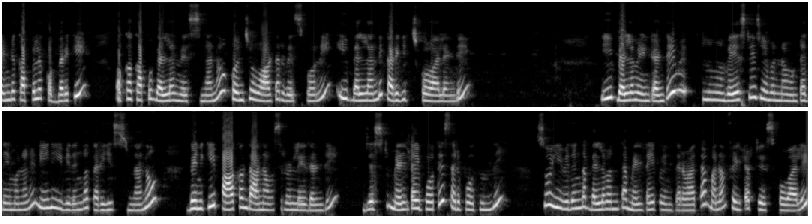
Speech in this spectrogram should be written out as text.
రెండు కప్పుల కొబ్బరికి ఒక కప్పు బెల్లం వేస్తున్నాను. కొంచెం వాటర్ వేసుకొని ఈ బెల్లాన్ని కరిగించుకోవాలండి. ఈ బెల్లం ఏంటంటే వేస్టేజ్ ఏమన్నా ఉంటుందేమోనని నేను ఈ విధంగా కరిగిస్తున్నాను. దీనికి పాకం అవసరం లేదండి. జస్ట్ మెల్ట్ అయిపోతే సరిపోతుంది. సో ఈ విధంగా బెల్లం అంతా మెల్ట్ అయిపోయిన తర్వాత మనం ఫిల్టర్ చేసుకోవాలి.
